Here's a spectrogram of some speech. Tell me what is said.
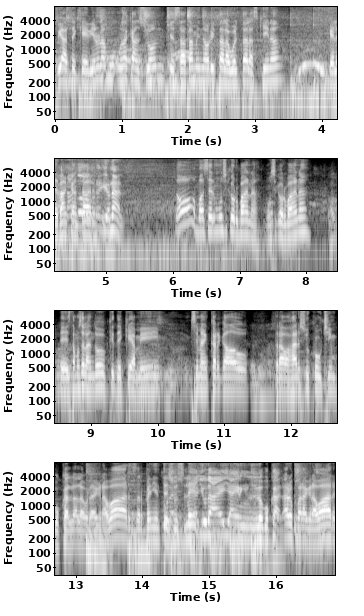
Fíjate que viene una, una canción que está también ahorita a la vuelta de la esquina, que les va a encantar. regional? No, va a ser música urbana, música urbana. Eh, estamos hablando de que a mí se me ha encargado trabajar su coaching vocal a la hora de grabar, estar pendiente de sus letras. ayuda a ella en lo vocal? Claro, para grabar,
